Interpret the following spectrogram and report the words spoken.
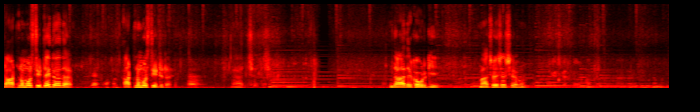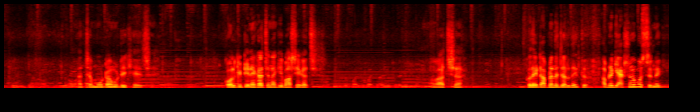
এটা আট নম্বর সিট তাই তো দাদা? আট নম্বর সিট এটা? হ্যাঁ। আচ্ছা আচ্ছা। দাদাদের খবর কি? মাছ হয়েছে সেরকম? আচ্ছা মোটামুটি খেয়েছে। কল কি টেনে খাচ্ছে নাকি ভাসিয়ে খাচ্ছে? ও আচ্ছা। কোথায় এটা আপনাদের জাল তাই তো? আপনি কি একসঙ্গে বসছেন নাকি?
